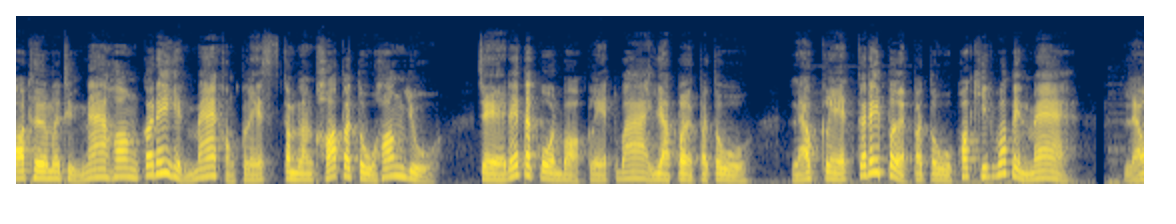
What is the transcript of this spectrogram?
พอเธอมาถึงหน้าห้องก็ได้เห็นแม่ของเกรซกำลังเคาะประตูห้องอยู่ เจได้ตะโกนบอกเกรซว่าอย่าเปิดประตู แล้วเกรซก็ได้เปิดประตู เพราะคิดว่าเป็นแม่ แล้ว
